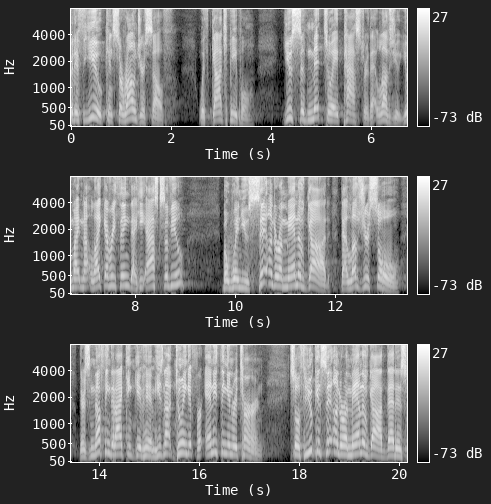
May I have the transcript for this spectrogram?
But if you can surround yourself with God's people, you submit to a pastor that loves you. You might not like everything that he asks of you, but when you sit under a man of God that loves your soul, there's nothing that I can give him. He's not doing it for anything in return. So if you can sit under a man of God that is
